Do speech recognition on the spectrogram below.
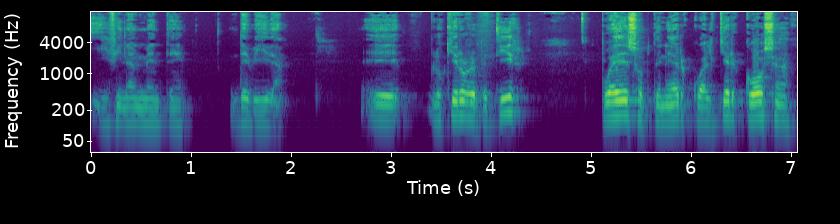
y finalmente de vida. Eh, lo quiero repetir, puedes obtener cualquier cosa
